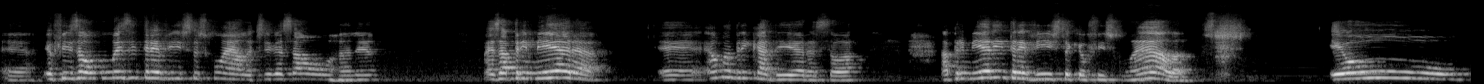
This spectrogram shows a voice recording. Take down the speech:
é, eu fiz algumas entrevistas com ela, tive essa honra, né? Mas a primeira é, é uma brincadeira só. A primeira entrevista que eu fiz com ela, eu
